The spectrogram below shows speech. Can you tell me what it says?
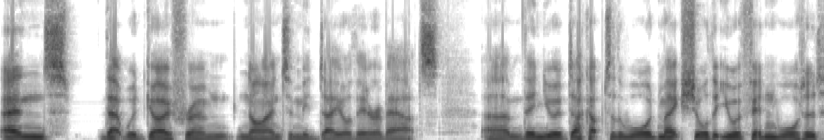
And that would go from nine to midday or thereabouts. Um, then you would duck up to the ward, make sure that you were fed and watered,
